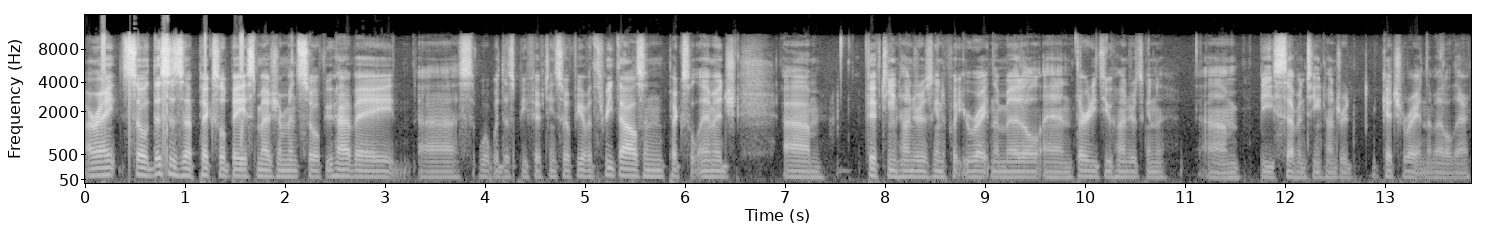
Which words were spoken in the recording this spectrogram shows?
Alright, so this is a pixel based measurement, so if you have a, uh, what would this be, 15? So if you have a 3000 pixel image, um, 1500 is going to put you right in the middle, and 3200 is going to um, be 1700, get you right in the middle there.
